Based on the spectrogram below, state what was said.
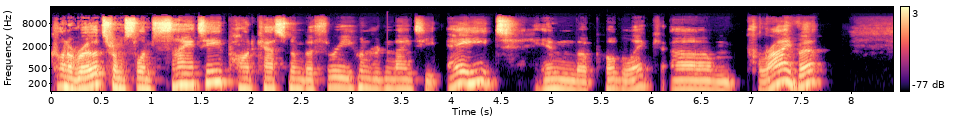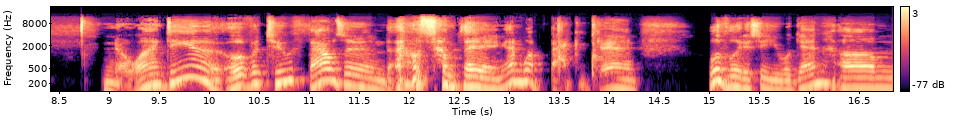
Connor Rhodes from Slim Society, podcast number 398 in the public. Um, private, no idea. Over 2,000 or something. And we're back again. Lovely to see you again. Um,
